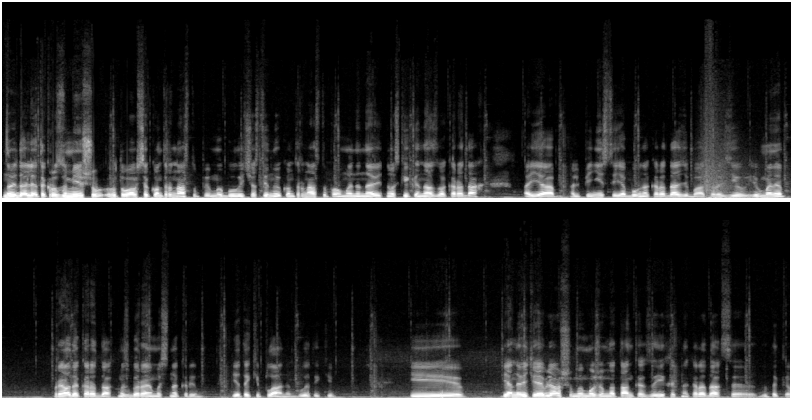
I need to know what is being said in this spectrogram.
Ну і далі я так розумію, що готувався контрнаступ, і ми були частиною контрнаступу. У мене навіть ну, оскільки назва Карадах, а я альпініст, і я був на Карадазі багато разів. І в мене бригада Карадах. Ми збираємось на Крим. Є такі плани, були такі і я навіть уявляв, що ми можемо на танках заїхати на Карадах. Це ну, таке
